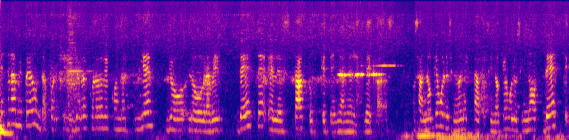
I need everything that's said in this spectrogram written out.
Esa era mi pregunta, porque yo recuerdo que cuando estudié, yo lo grabé desde el estatus que tenían en las décadas. O sea, no que evolucionó el estatus, sino que evolucionó desde,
